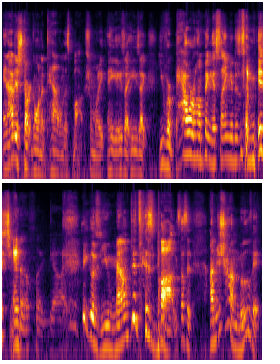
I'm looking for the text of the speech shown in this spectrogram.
And I just start going to town on this box from what he, he he's like he's like you were power humping this thing into submission. Oh my god. He goes, "You mounted this box." I said, "I'm just trying to move it.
